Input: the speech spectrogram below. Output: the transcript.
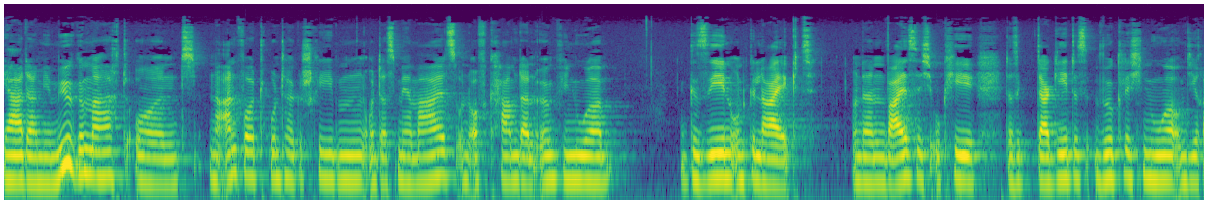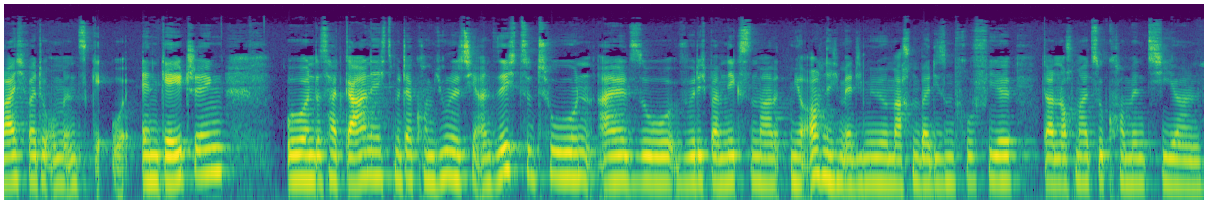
ja da mir Mühe gemacht und eine Antwort drunter geschrieben und das mehrmals und oft kam dann irgendwie nur gesehen und geliked. Und dann weiß ich, okay, das, da geht es wirklich nur um die Reichweite, um Engaging. Und das hat gar nichts mit der Community an sich zu tun. Also würde ich beim nächsten Mal mir auch nicht mehr die Mühe machen, bei diesem Profil dann nochmal zu kommentieren.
